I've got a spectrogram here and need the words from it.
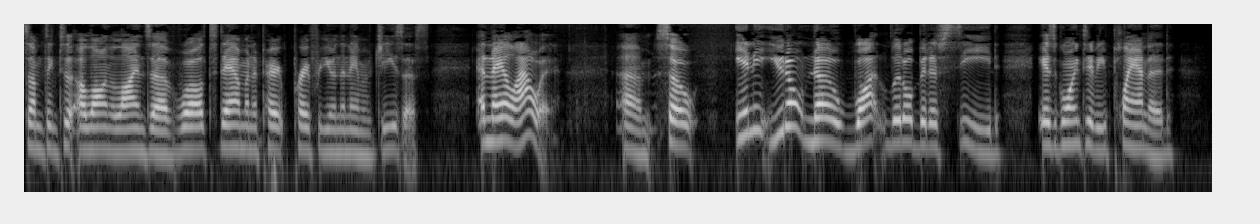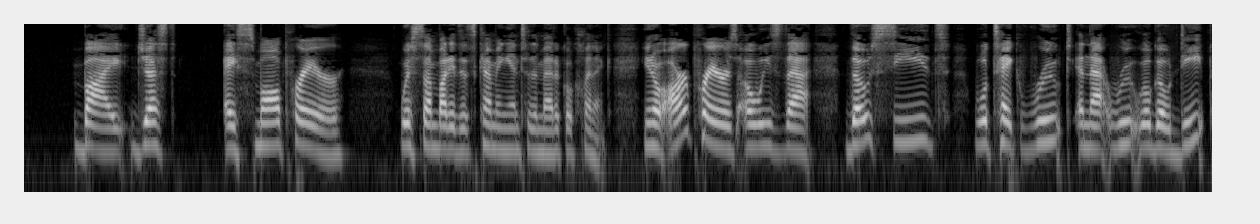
something to along the lines of, Well, today I'm going to pray, for you in the name of Jesus. And they allow it. Um, so any you don't know what little bit of seed is going to be planted by just a small prayer with somebody that's coming into the medical clinic. You know, our prayer is always that those seeds will take root and that root will go deep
